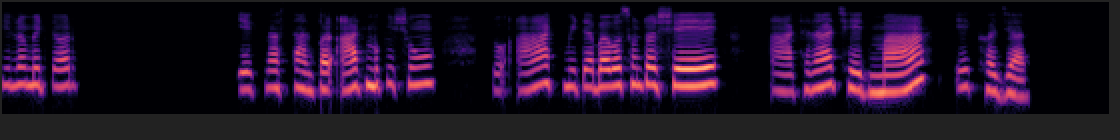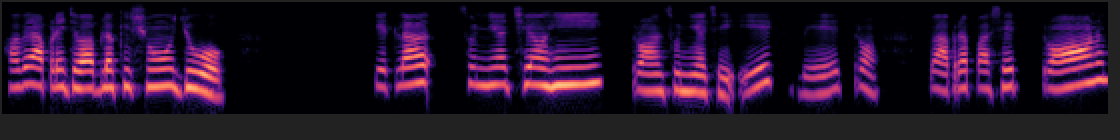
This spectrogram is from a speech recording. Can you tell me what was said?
કિલોમીટર. એકના સ્થાન પર આઠ મૂકીશું. તો આઠ મીટર બરાબર શું થશે આઠના છેદમાં એક હજાર. હવે આપણે જવાબ લખીશું, જુઓ. કેટલા શૂન્ય છે અહીં? ત્રણ શૂન્ય છે. એક, બે, ત્રણ. તો આપણા પાસે ત્રણ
